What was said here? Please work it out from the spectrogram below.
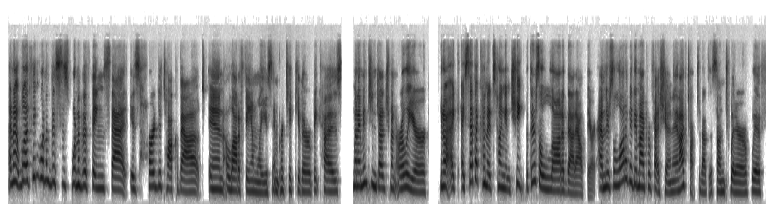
and I, well, I think one of this is one of the things that is hard to talk about in a lot of families in particular, because when I mentioned judgment earlier, you know, I, I said that kind of tongue in cheek, but there's a lot of that out there. And there's a lot of it in my profession. And I've talked about this on Twitter with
